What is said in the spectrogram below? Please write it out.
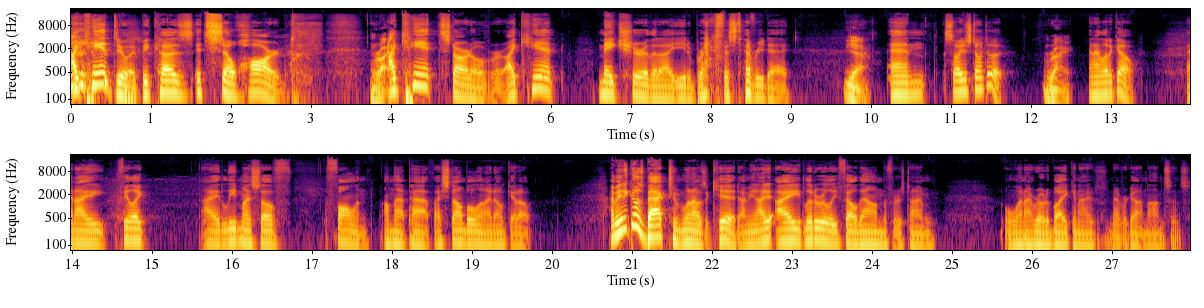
I can't do it because it's so hard. Right. I can't start over. I can't make sure that I eat a breakfast every day, yeah. and so I just don't do it, Right. and I let it go, and I feel like I leave myself fallen on that path. I stumble and I don't get up. I mean, it goes back to when I was a kid. I mean, I I literally fell down the first time when I rode a bike, and I've never gotten on since.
